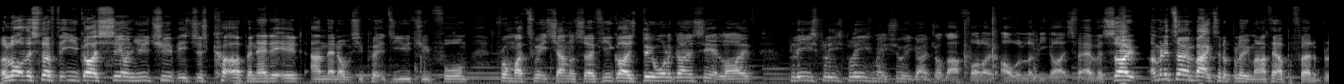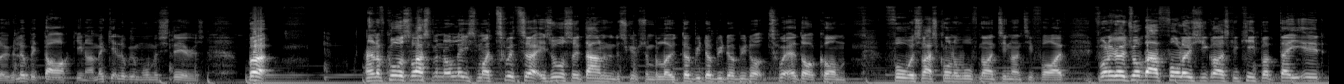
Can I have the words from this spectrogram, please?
A lot of the stuff that you guys see on YouTube is just cut up and edited and then obviously put into YouTube form from my Twitch channel. So if you guys do want to go and see it live, please, please, please make sure you go and drop that follow. I will love you guys forever. So I'm going to turn back to the blue, man. I think I prefer the blue. A little bit dark, you know, make it a little bit more mysterious. But... And of course, last but not least, my Twitter is also down in the description below, www.twitter.com forward slash ConnorWoolf1995. If you want to go drop that follow so you guys can keep updated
